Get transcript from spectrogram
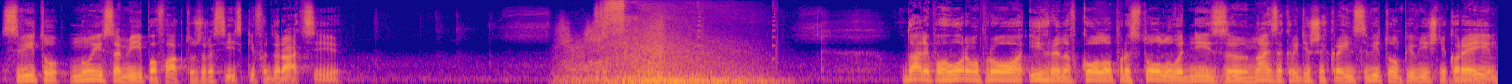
світу, ну і самій по факту ж Російській Федерації. Далі поговоримо про ігри навколо престолу в одній з найзакритіших країн світу Північній Кореї.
